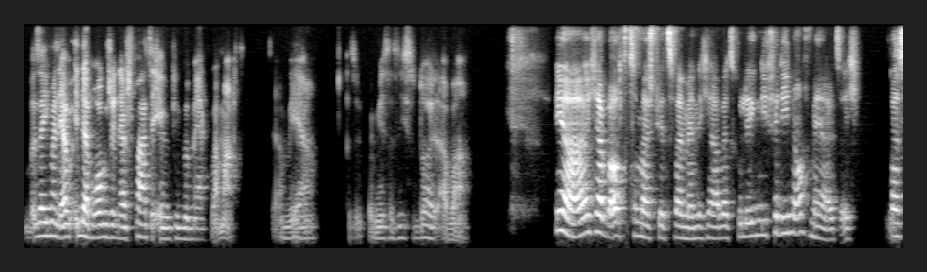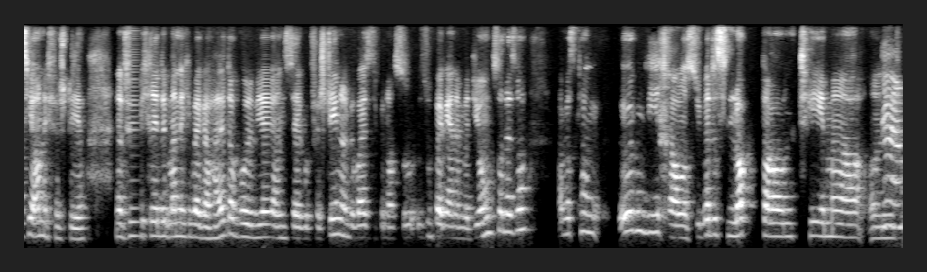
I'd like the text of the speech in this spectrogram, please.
sag ich mal, in der Branche, in der Sparte irgendwie bemerkbar macht. Da haben wir ja Also bei mir ist das nicht so doll, aber. Ja, ich habe auch zum Beispiel zwei männliche Arbeitskollegen, die verdienen auch mehr als ich. Was ich auch nicht verstehe. Natürlich redet man nicht über Gehalt, obwohl wir uns sehr gut verstehen. Und du weißt, ich bin auch so, super gerne mit Jungs oder so. Aber es kam irgendwie raus über das Lockdown-Thema. Und ja.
